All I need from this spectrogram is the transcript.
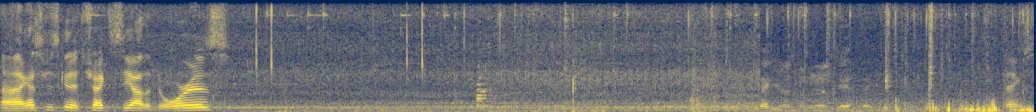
Uh, I guess we're just gonna check to see how the door is. Thank you. Yeah, thank you. Thanks.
